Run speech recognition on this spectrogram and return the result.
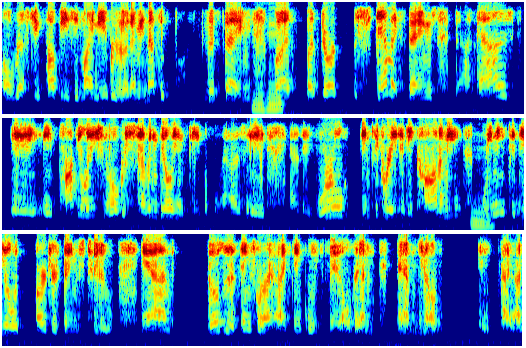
I'll rescue puppies in my neighborhood. I mean, that's a good thing, Mhm. but but there are systemic things that as a, a population of over seven billion people, as a as a world integrated economy, Mm. we need to deal with larger things too, and those are the things where I, I think we failed, and and you know. I, I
